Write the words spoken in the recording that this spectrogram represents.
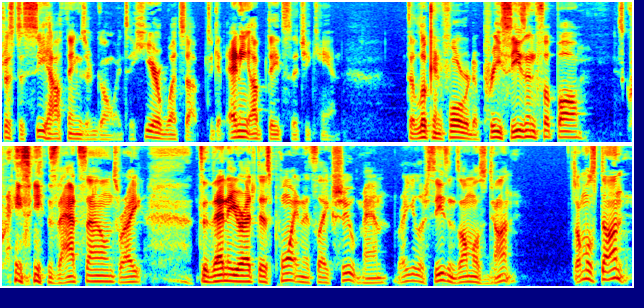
just to see how things are going, to hear what's up, to get any updates that you can. To looking forward to preseason football, as crazy as that sounds, right? to then you're at this point and it's like, shoot, man, regular season's almost done. It's almost done.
